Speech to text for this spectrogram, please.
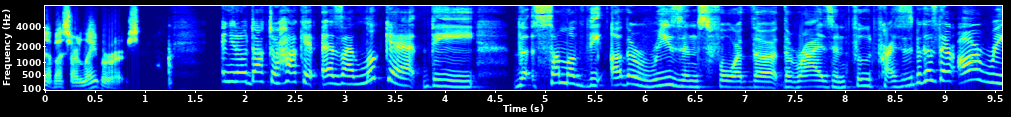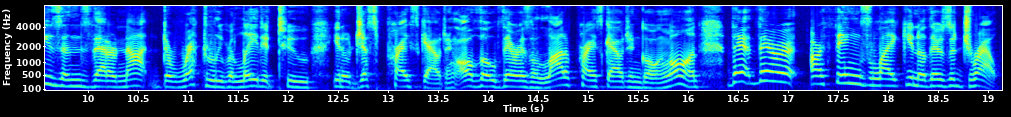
of us are laborers. And you know, Dr. Hockett, as I look at the the, some of the other reasons for the, the rise in food prices because there are reasons that are not directly related to you know just price gouging. Although there is a lot of price gouging going on, there there are things like you know there's a drought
